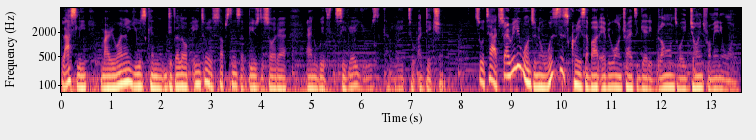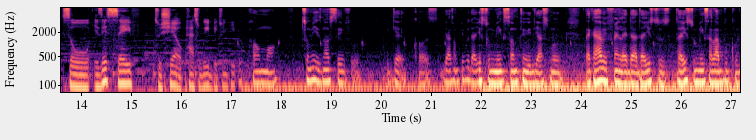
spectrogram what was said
Lastly, marijuana use can develop into a substance abuse disorder and with severe use can lead to addiction. So Taj, so I really want to know what's this craze about everyone trying to get a blunt or a joint from anyone? So is it safe to share or pass weed between people? How more? To me, it's not safe. Oh. You get because there are some people that used to mix something with their smoke. Like I have a friend like that that used to that used to mix Alabukun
